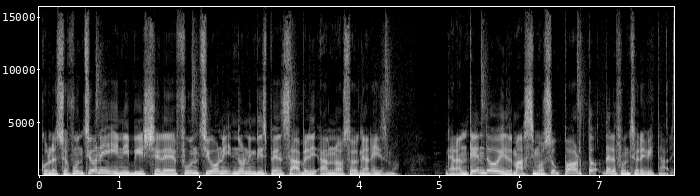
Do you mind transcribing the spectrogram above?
Con le sue funzioni inibisce le funzioni non indispensabili al nostro organismo, garantendo il massimo supporto delle funzioni vitali.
